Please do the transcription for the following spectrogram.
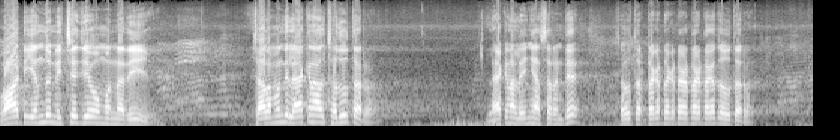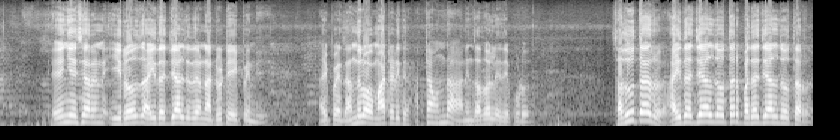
వాటి ఎందు నిత్యజీవం ఉన్నది చాలామంది లేఖనాలు చదువుతారు. లేఖనాలు ఏం చేస్తారంటే చదువుతారు. టక టక టక టక టక చదువుతారు. ఏం చేశారండి ఈరోజు ఐదు అధ్యాయాలు చదివాను నా డ్యూటీ అయిపోయింది. అయిపోయింది. అందులో ఒక మాట అడిగితే అట్టా ఉందా? నేను చదవలేదు ఎప్పుడు. చదువుతారు. ఐదు అధ్యాయాలు చదువుతారు పది అధ్యాయాలు చదువుతారు.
